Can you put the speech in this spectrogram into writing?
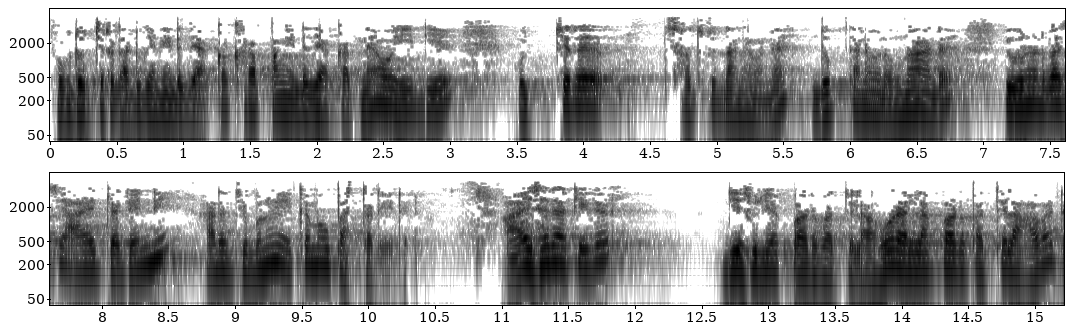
ඔකට උච්චර gadu ගැනීම දෙයක්වත් කරප්පන් එන්න දෙයක්වත් නැහැ. ඔය හිදී උච්චර සතුට දනවන දුක් දනවන වුණාට ඉවරනට පස්සේ ආයෙත් වැටෙන්නේ අර තිබුණු එකම උපස්තරයට. ආයෙසරක් එක දියසුලියක් පාටපත් වෙලා හෝ රැල්ලක් පාටපත් වෙලා ආවට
